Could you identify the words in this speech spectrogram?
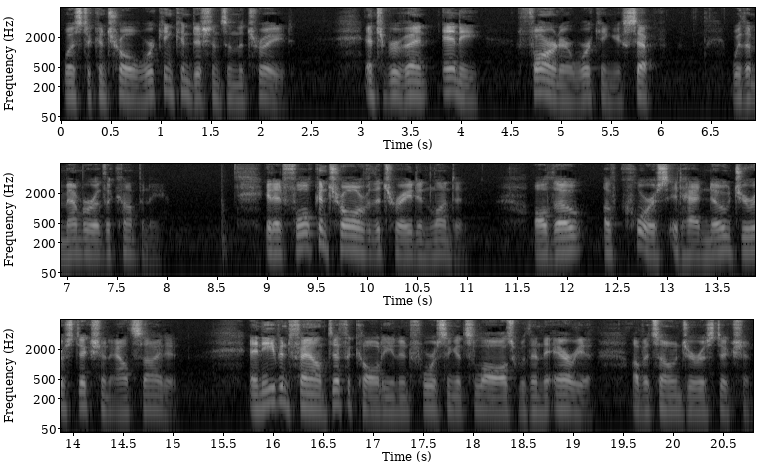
was to control working conditions in the trade and to prevent any foreigner working except with a member of the company. It had full control over the trade in London, although, of course, it had no jurisdiction outside it, and even found difficulty in enforcing its laws within the area of its own jurisdiction.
